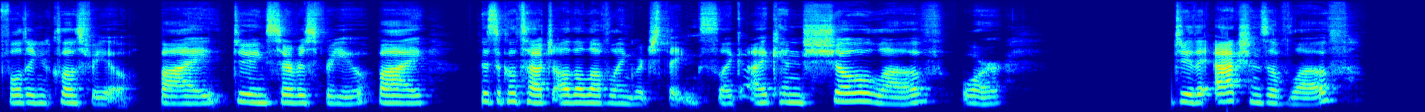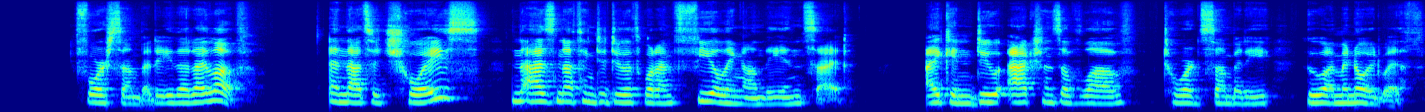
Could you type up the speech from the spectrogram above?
folding your clothes for you, by doing service for you, by physical touch, all the love language things. Like I can show love or do the actions of love for somebody that I love. And that's a choice and that has nothing to do with what I'm feeling on the inside. I can do actions of love towards somebody who I'm annoyed with.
